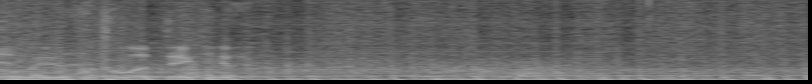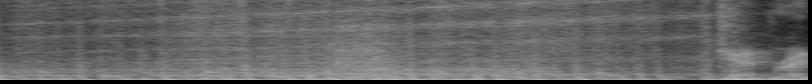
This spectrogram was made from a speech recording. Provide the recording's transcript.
止めることはできない。Get ready.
